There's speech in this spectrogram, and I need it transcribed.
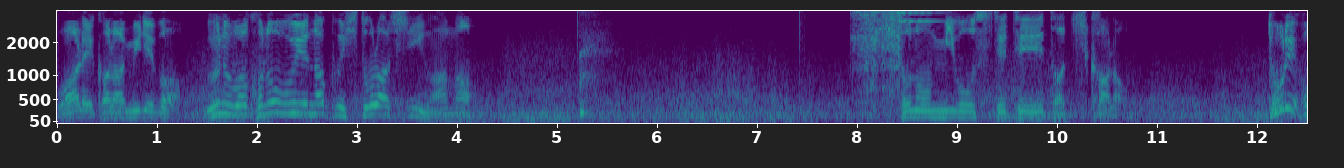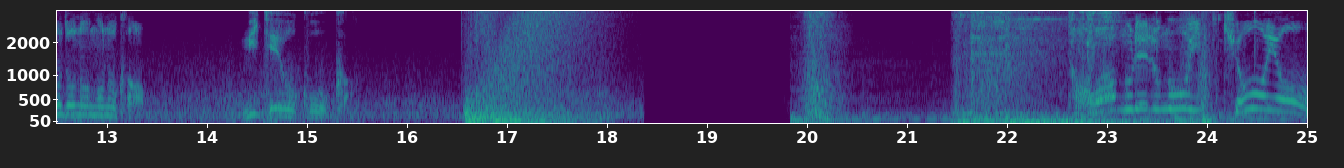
我から見ればウヌはこの上なく人らしいがな。人の身を捨てて得た力。どれほどのものか見ておこうか。戯れるも一興よ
